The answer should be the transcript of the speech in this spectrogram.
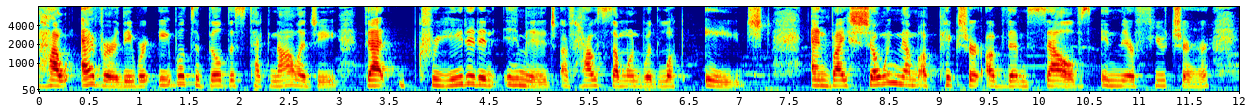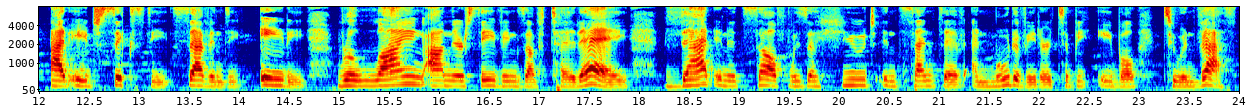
However, they were able to build this technology that created an image of how someone would look aged. And by showing them a picture of themselves in their future at age 60, 70, 80, relying on their savings of today, that in itself was a huge incentive and motivator to be able to invest.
